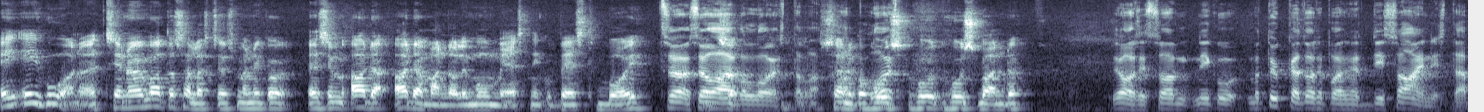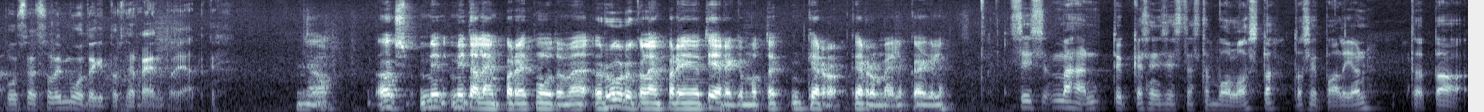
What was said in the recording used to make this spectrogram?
ei, ei huono. Et siinä on monta sellaista, jos mä niinku, esim. Ad- Adaman oli mun mielestä niinku best boy. Se, se on aivan loistava. Se on niinku hus, hu, husbando. Joo, siis se on niinku, mä tykkään tosi paljon designista ja plus se oli muutenkin tosi rento jätkä. Joo. Onks, mit, mitä lemppareita muuta? Mä ruudukolemparin jo tiedänkin, mutta kerro, kerro meille kaikille. Siis mähän tykkäsin siis tästä Volosta tosi paljon. Tota,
